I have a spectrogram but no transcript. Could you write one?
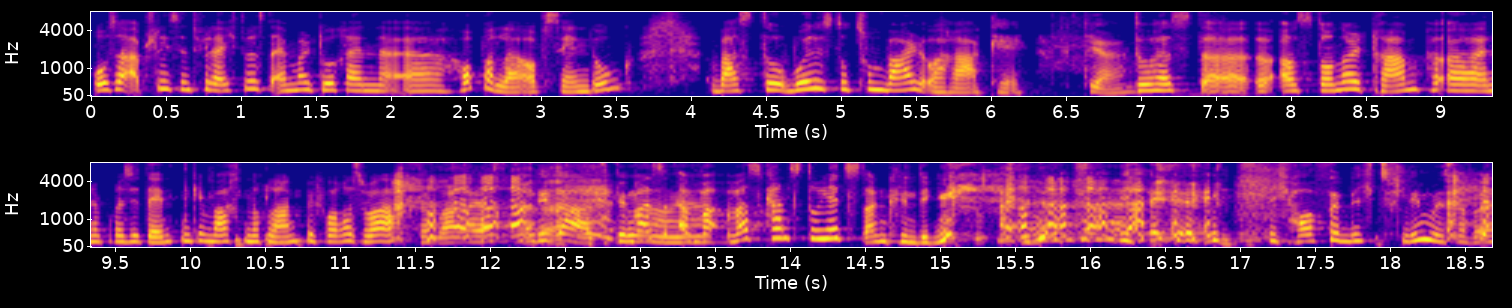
Rosa, abschließend vielleicht, du hast einmal durch ein äh, Hopperla auf Sendung, warst du, wurdest du zum Wahlorakel. Ja. Du hast äh, aus Donald Trump äh, einen Präsidenten gemacht, noch lang bevor er es war. Da war er erst Kandidat, genau. Was, ja. was kannst du jetzt ankündigen? ich, ich, hoffe nichts Schlimmes, aber,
